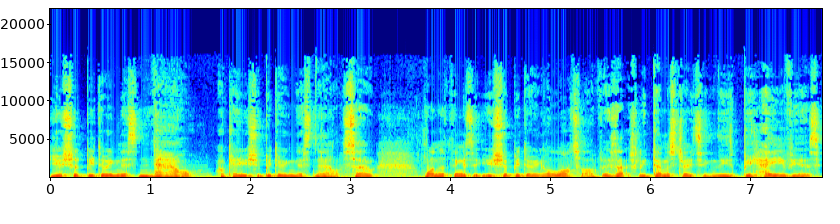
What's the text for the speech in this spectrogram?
you should be doing this now. Okay, you should be doing this now. So, one of the things that you should be doing a lot of is actually demonstrating these behaviors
